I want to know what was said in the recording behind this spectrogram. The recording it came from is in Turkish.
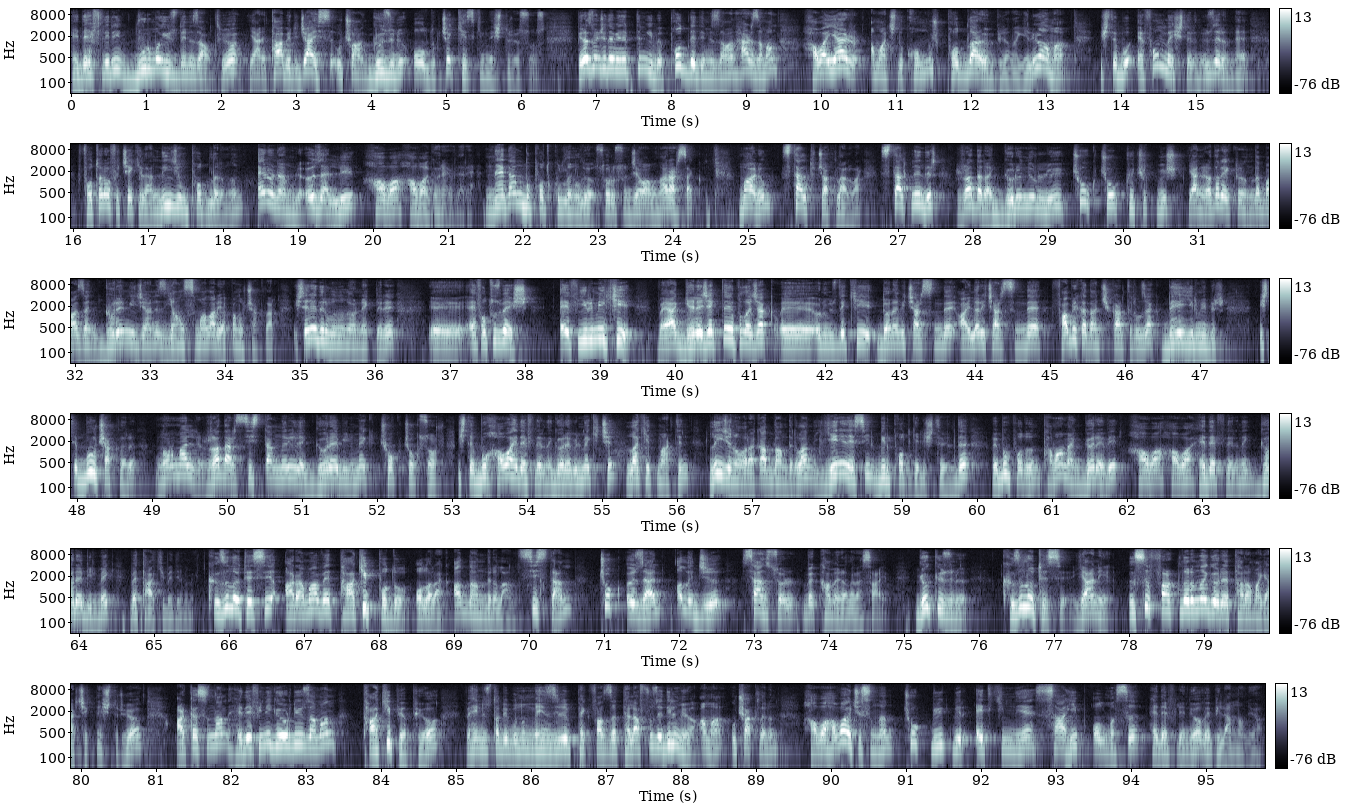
hedefleri vurma yüzdenizi artıyor. Yani tabiri caizse uçağın gözünü oldukça keskinleştiriyorsunuz. Biraz önce de belirttiğim gibi pod dediğimiz zaman her zaman hava yer amaçlı konmuş podlar ön plana geliyor ama işte bu F-15'lerin üzerinde fotoğrafı çekilen Legion podlarının en önemli özelliği hava hava görevleri. Neden bu pod kullanılıyor sorusunun cevabını ararsak malum stealth uçaklar var. Stealth nedir? Radara görünürlüğü çok çok küçültmüş. Yani radar ekranında bazen göremeyeceğiniz yansımalar yapan uçaklar. İşte nedir bunun örnekleri? Ee, F-35, F-22 veya gelecekte yapılacak e, önümüzdeki dönem içerisinde, aylar içerisinde fabrikadan çıkartılacak B-21. İşte bu uçakları normal radar sistemleriyle görebilmek çok çok zor. İşte bu hava hedeflerini görebilmek için Lockheed Martin Legion olarak adlandırılan yeni nesil bir pod geliştirildi ve bu podun tamamen görevi hava hava hedeflerini görebilmek ve takip edilmek. Kızılötesi arama ve takip podu olarak adlandırılan sistem çok özel alıcı, sensör ve kameralara sahip. Gökyüzünü kızılötesi yani ısı farklarına göre tarama gerçekleştiriyor. Arkasından hedefini gördüğü zaman takip yapıyor ve henüz tabi bunun menzili pek fazla telaffuz edilmiyor ama uçakların hava hava açısından çok büyük bir etkinliğe sahip olması hedefleniyor ve planlanıyor.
